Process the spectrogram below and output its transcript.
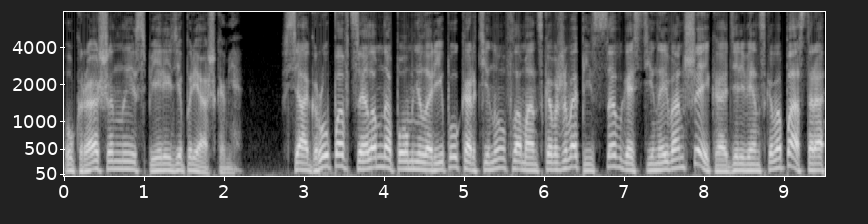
украшенные спереди пряжками. Вся группа в целом напомнила Рипу картину фламандского живописца в гостиной Ван Шейка, деревенского пастора,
